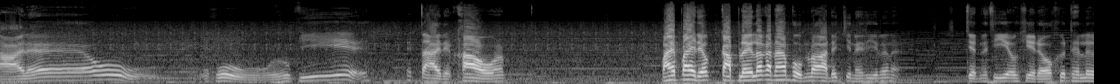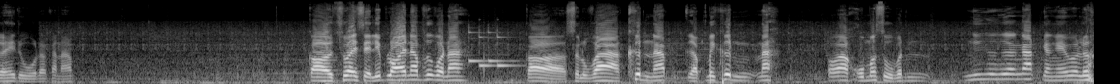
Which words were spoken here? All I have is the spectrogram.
ตายแล้ว โอ้โหลูกพี่ให้ตายเดี๋ยวเข้าครับ ไปไปเดี๋ยวกลับเลยแล้วกันนะผมเราอาจได้กี่นาทีแล้วเนี่ยเจ็ดนาทีโอเคเดี๋ยวขึ้นเทเลอร์ให้ดูแล้วกันนะก็ช่วยเสร็จเรียบร้อยนะทุกคนนะ ก็สรุปว่าขึ้นนะเกือบไม่ขึ้นนะ เพราะว่าโคมาสู่มันงึงงงักยังไงวะเลย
